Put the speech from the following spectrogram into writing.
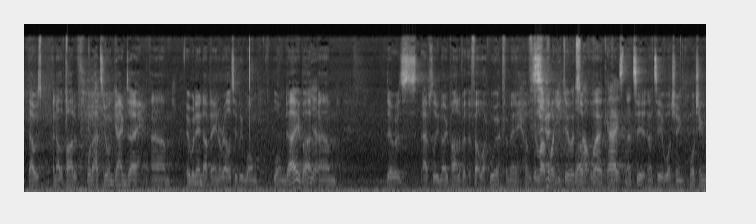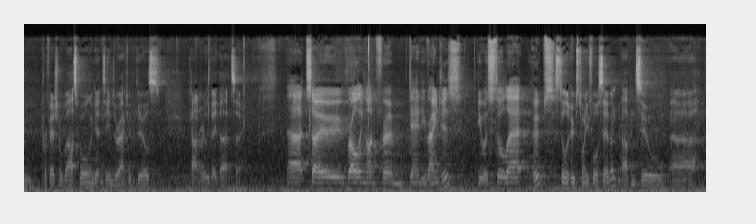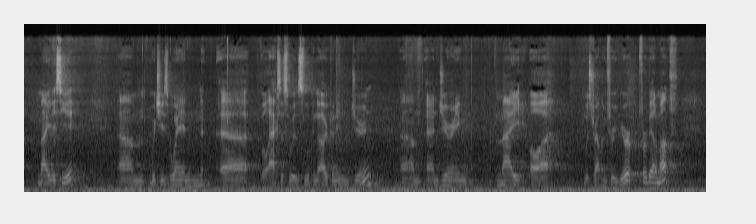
that was another part of what I had to do on game day. Um, it would end up being a relatively long long day, but Yeah. um, there was absolutely no part of it that felt like work for me. I If you love what you do, it's love- not work, eh? That's, that's it. That's it. Watching watching professional basketball and getting to interact with the girls can't really beat that. So Uh, so rolling on from Dandy Rangers, you were still at Hoops. still at hoops twenty four seven up until uh, May this year, um, which is when uh, well Axis was looking to open in June, um, and during May I was travelling through Europe for about a month.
